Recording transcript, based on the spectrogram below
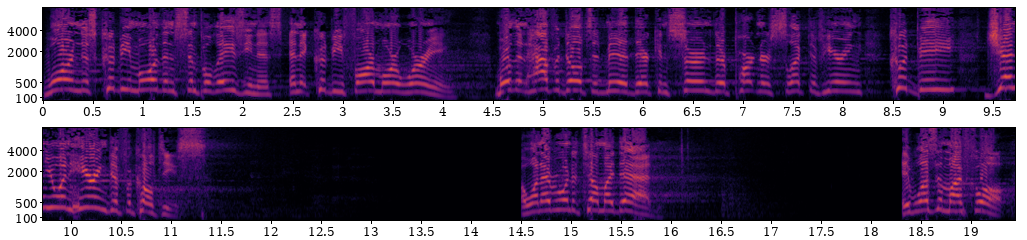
warn this could be more than simple laziness and it could be far more worrying. More than half adults admitted they're concerned their partner's selective hearing could be genuine hearing difficulties. I want everyone to tell my dad, it wasn't my fault.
